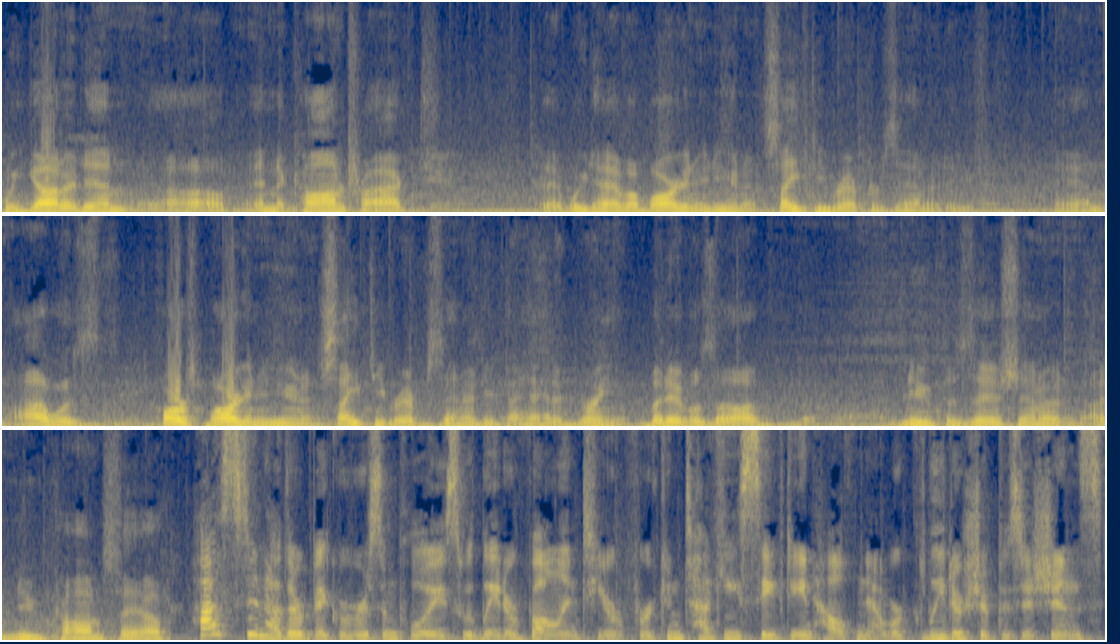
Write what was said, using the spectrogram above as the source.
we got it in uh, in the contract that we'd have a bargaining unit safety representative, and I was first bargaining unit safety representative they had at Green, but it was a new position, a, a new concept. Hust and other Big Rivers employees would later volunteer for Kentucky Safety and Health Network leadership positions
